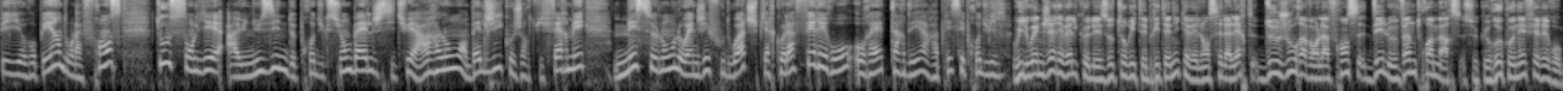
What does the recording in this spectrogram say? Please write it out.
pays européens, dont la France. Tous sont liés à une usine de production belge située à Arlon, en Belgique, aujourd'hui fermé. Mais selon l'ONG Foodwatch, Pierre Collat Ferrero aurait tardé à rappeler ses produits. Oui, l'ONG révèle que les autorités britanniques avaient lancé l'alerte deux jours avant la France, dès le 23 mars, ce que reconnaît Ferrero.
